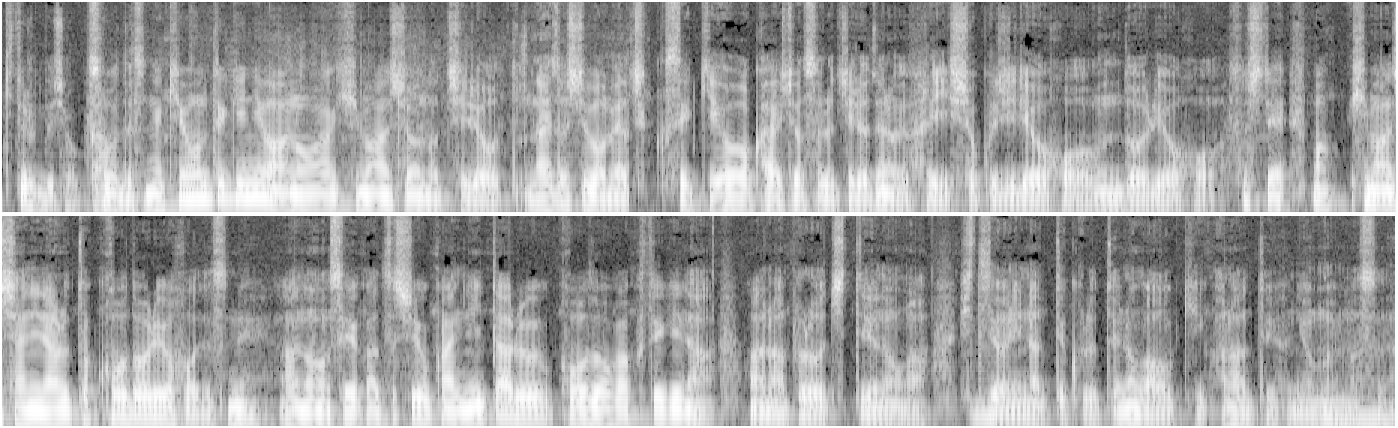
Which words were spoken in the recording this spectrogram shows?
きてるんでしょうか？そうですね。基本的にはあの肥満症の治療内臓脂肪の蓄積を解消する治療というのはやはり食事療法運動療法そして、まあ、肥満者になると行動療法ですね。あの生活習慣に至る行動学的なあのアプローチっていうのが必要になってくるというのが大きいかなというふうに思います。な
